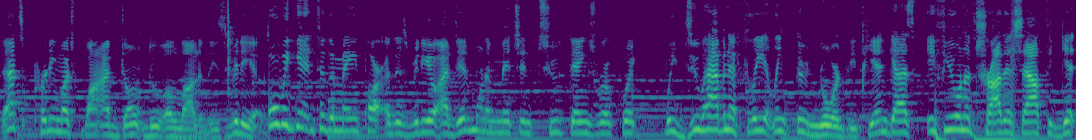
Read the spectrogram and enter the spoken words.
That's pretty much why I don't do a lot of these videos. Before we get into the main part of this video, I did want to mention two things real quick. We do have an affiliate link through NordVPN, guys. If you want to try this out to get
